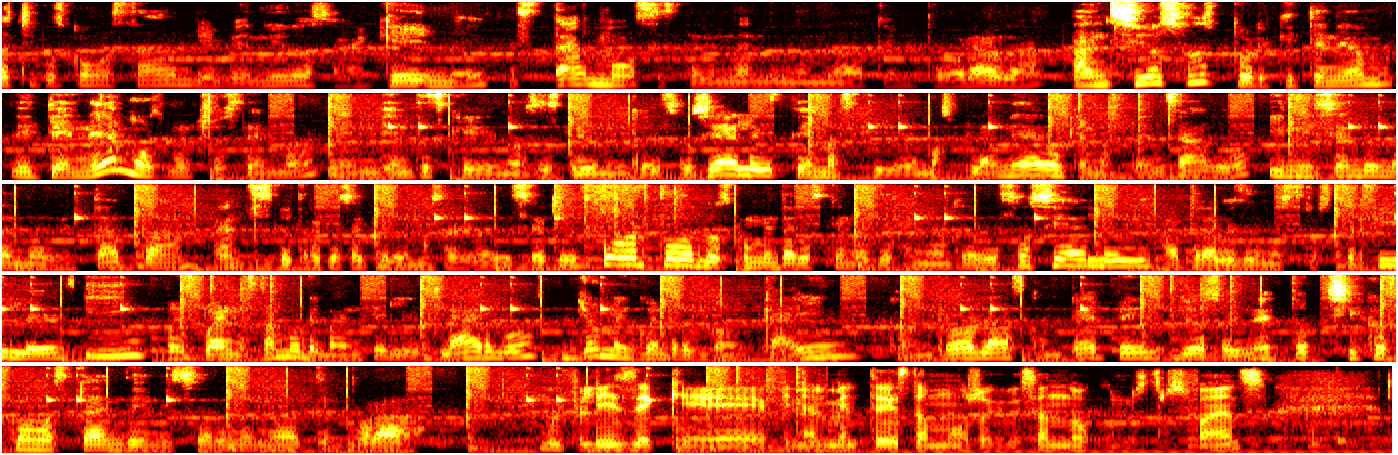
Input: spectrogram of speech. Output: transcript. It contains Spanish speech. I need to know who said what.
Speaker 1: Hola chicos, ¿cómo están? Bienvenidos a Game. Estamos estrenando una nueva temporada. Ansiosos porque teníamos, y tenemos muchos temas pendientes que nos escriben en redes sociales, temas que ya hemos planeado, que hemos pensado, iniciando una nueva etapa. Antes que otra cosa queremos agradecerles por todos los comentarios que nos dejan en redes sociales, a través de nuestros perfiles. Y pues bueno, estamos de manteles largos. Yo me encuentro con Caín, con Rolas, con Pepe. Yo soy Neto. Chicos, ¿cómo están de iniciar una nueva temporada.
Speaker 2: Muy feliz de que finalmente estamos regresando con nuestros fans.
